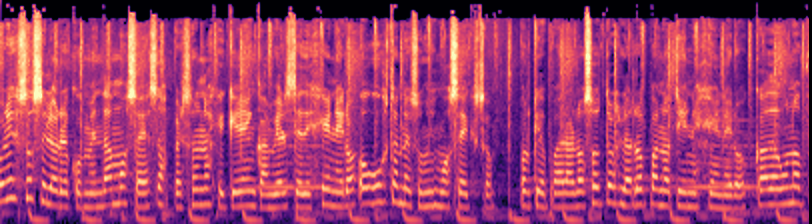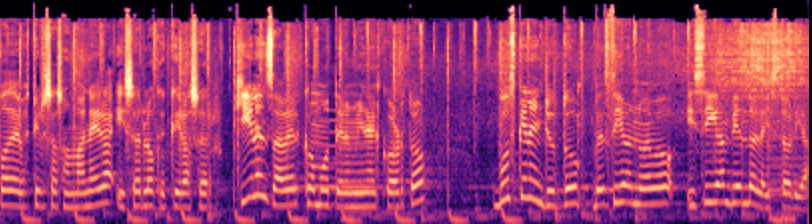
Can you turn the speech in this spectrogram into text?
Por eso se lo recomendamos a esas personas que quieren cambiarse de género o gustan de su mismo sexo, porque para nosotros la ropa no tiene género, cada uno puede vestirse a su manera y ser lo que quiera ser. ¿Quieren saber cómo termina el corto? Busquen en YouTube Vestido Nuevo y sigan viendo la historia.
